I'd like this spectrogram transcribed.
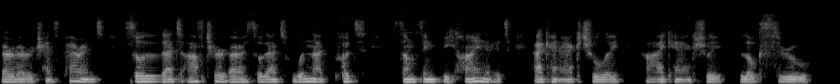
very, very transparent, so that after, uh, so that when I put something behind it, I can actually, I can actually look through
